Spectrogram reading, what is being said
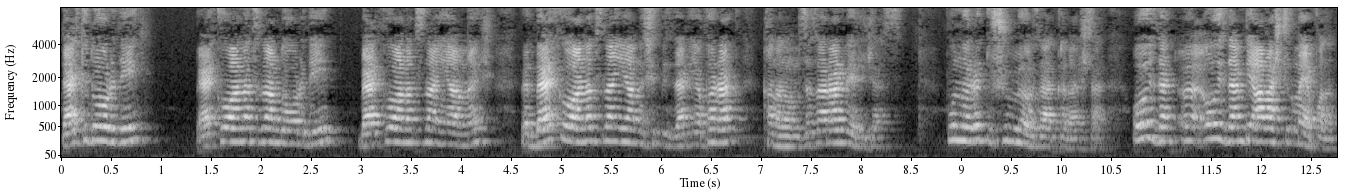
Belki doğru değil, belki o anlatılan doğru değil, belki o anlatılan yanlış ve belki o anlatılan yanlışı bizler yaparak kanalımıza zarar vereceğiz. Bunları düşünmüyoruz arkadaşlar. O yüzden o yüzden bir araştırma yapalım.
